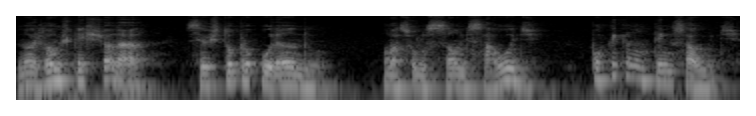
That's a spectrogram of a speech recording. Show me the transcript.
nós vamos questionar se eu estou procurando uma solução de saúde, por que, que eu não tenho saúde?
